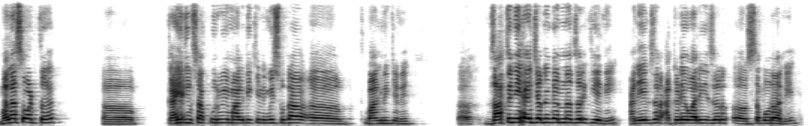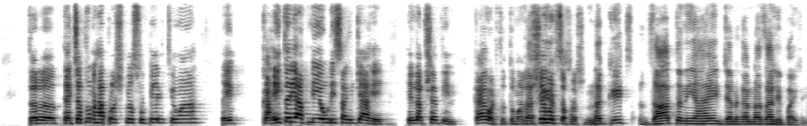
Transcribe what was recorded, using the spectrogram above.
मला असं वाटतं अं, काही दिवसापूर्वी मागणी केली मी सुद्धा मागणी केली. जातनिहाय जनगणना जर केली आणि एक जर आकडेवारी जर समोर आली तर त्याच्यातून हा प्रश्न सुटेल किंवा एक काहीतरी आपली एवढी संख्या आहे हे लक्षात येईल? काय वाटतं तुम्हाला. शेवटचा प्रश्न. नक्कीच जातनिहाय जनगणना झाली पाहिजे.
